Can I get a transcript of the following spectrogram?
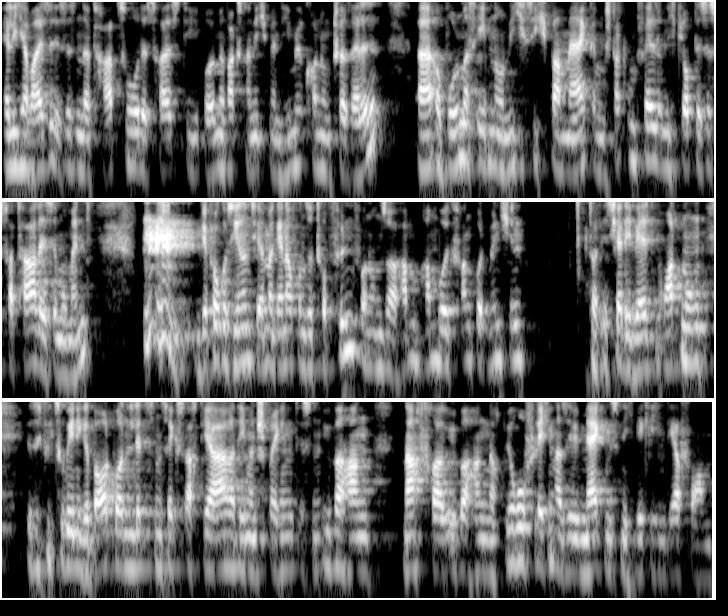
ehrlicherweise ist es in der Tat so, das heißt, die Bäume wachsen dann nicht mehr im Himmel konjunkturell, äh, obwohl man es eben noch nicht sichtbar merkt im Stadtumfeld und ich glaube, das ist fatal ist im Moment. Wir fokussieren uns ja immer gerne auf unsere Top 5 von unserer Hamburg, Frankfurt, München Dort ist ja die Welt in Ordnung. Es ist viel zu wenig gebaut worden in den letzten sechs, acht Jahren. Dementsprechend ist ein Überhang, Nachfrageüberhang nach Büroflächen. Also wir merken es nicht wirklich in der Form.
